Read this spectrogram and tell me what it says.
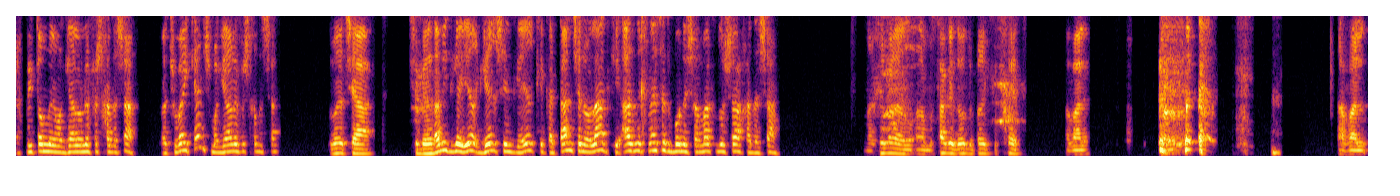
איך פתאום מגיעה לו נפש חדשה? והתשובה היא כן, שמגיעה לו נפש חדשה. זאת אומרת. כשבן אדם מתגייר, גר שמתגייר כקטן שנולד, כי אז נכנסת בו נשמה קדושה חדשה. נרחיב על המושג הזה עוד בפרק י"ח, אבל... אבל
